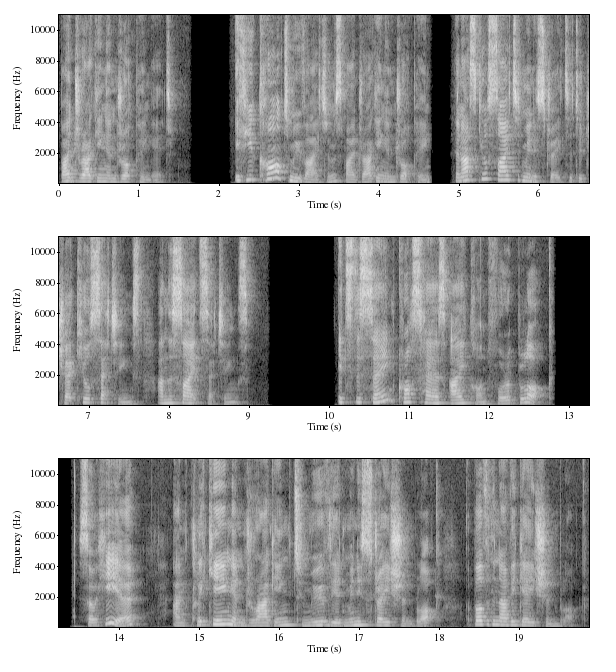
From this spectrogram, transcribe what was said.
by dragging and dropping it. If you can't move items by dragging and dropping, then ask your site administrator to check your settings and the site settings. It's the same crosshairs icon for a block. So here, I'm clicking and dragging to move the administration block above the navigation block.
